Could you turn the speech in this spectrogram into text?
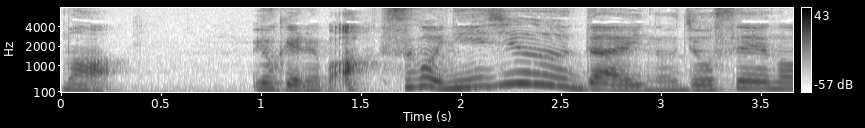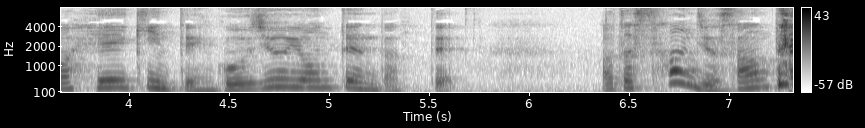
まあよければ。あすごい20代の女性の平均点54点だって。私33点。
